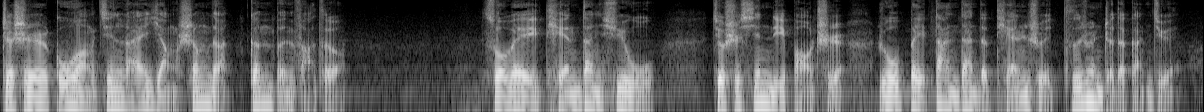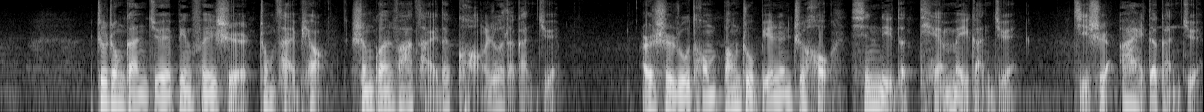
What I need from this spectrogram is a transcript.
这是古往今来养生的根本法则。所谓恬淡虚无，就是心里保持如被淡淡的甜水滋润着的感觉。这种感觉并非是中彩票、升官发财的狂热的感觉，而是如同帮助别人之后心里的甜美感觉，即是爱的感觉。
